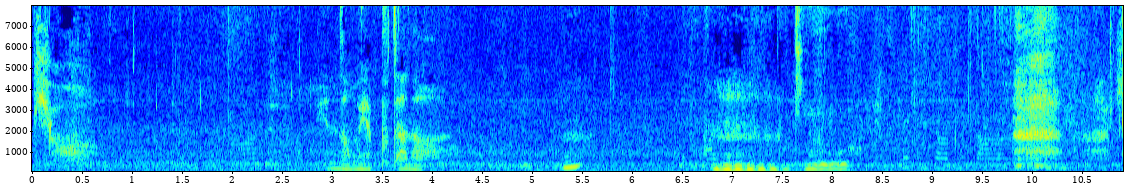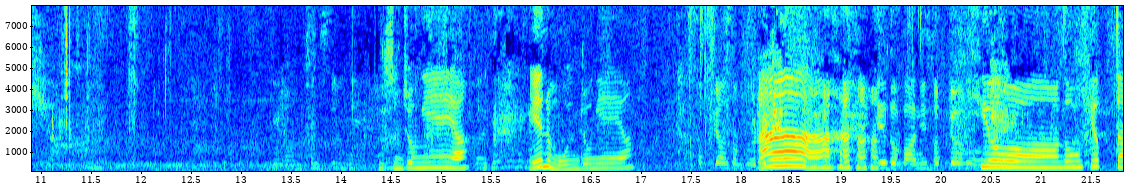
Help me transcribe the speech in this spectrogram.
귀여워. 얘 너무 예쁘잖아. 응? 귀여워. 무슨 종이에요? 얘는 뭔 종이에요? 섞여서 모르겠어. 아, 얘도 많이 섞여서. 귀여워. 너무 귀엽다.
